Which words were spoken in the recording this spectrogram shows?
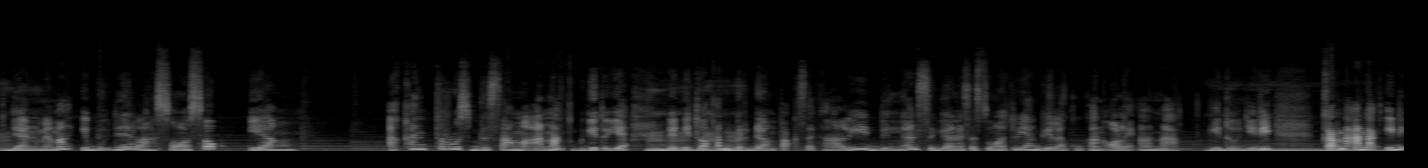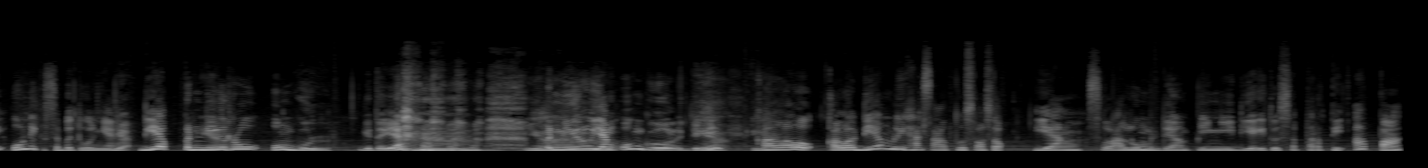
hmm, Dan hmm. memang ibu ini adalah sosok yang akan terus bersama anak begitu ya. Dan Hmm, itu akan hmm, berdampak sekali dengan segala sesuatu yang dilakukan oleh anak gitu. Jadi hmm. karena anak ini unik sebetulnya. Ya. Dia peniru unggul gitu ya. Hmm, ya. Peniru yang unggul. Jadi Iya, iya. kalau kalau dia melihat satu sosok yang selalu mendampingi dia itu seperti apa,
